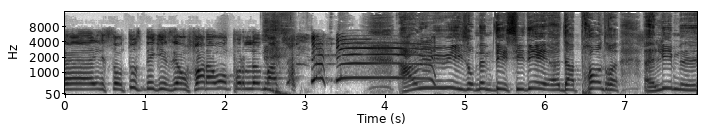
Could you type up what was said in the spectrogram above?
Euh, ils sont tous déguisés en pharaon pour le match. Ah oui, oui, oui, ils ont même décidé euh, d'apprendre euh, l'hymne,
